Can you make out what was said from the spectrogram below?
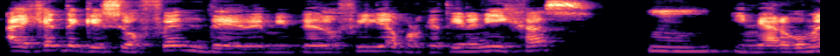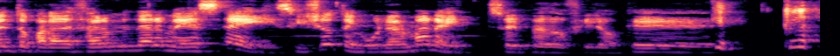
hay gente que se ofende de mi pedofilia porque tienen hijas, Mm. y mi argumento para defenderme es, hey, si yo tengo una hermana y soy pedófilo, ¿qué, claro.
